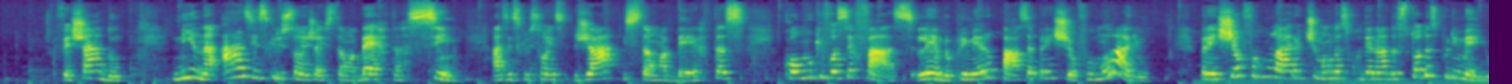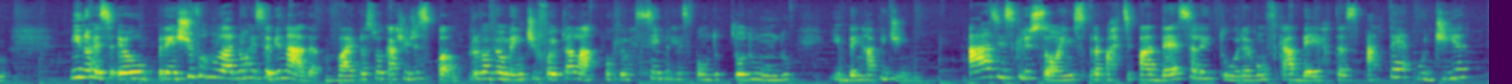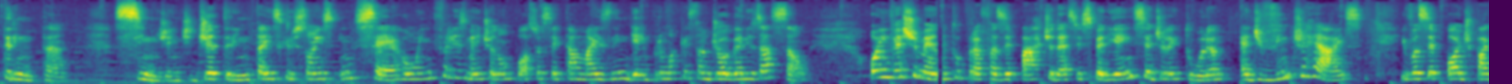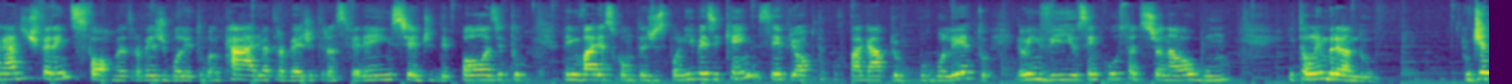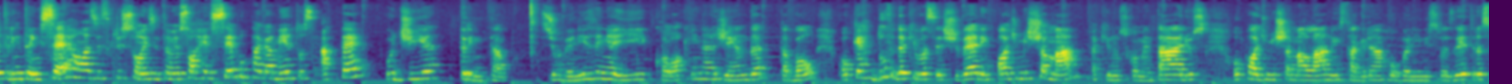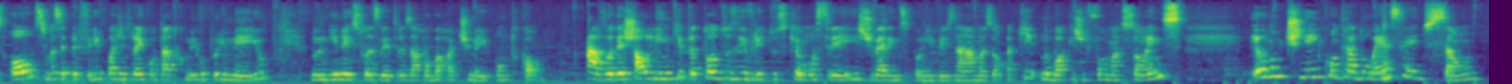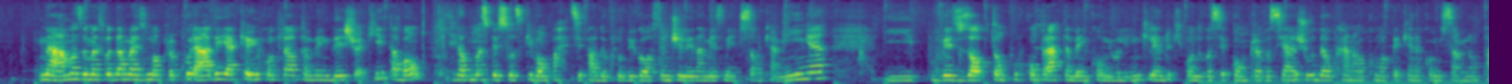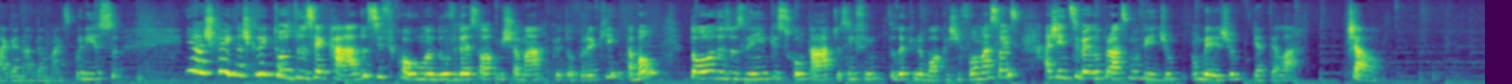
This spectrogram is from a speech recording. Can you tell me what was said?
Fechado? Nina, as inscrições já estão abertas? Sim, as inscrições já estão abertas. Como que você faz? Lembra, o primeiro passo é preencher o formulário. Preencher o formulário, eu te mando as coordenadas todas por e-mail. Nino, eu preenchi o formulário e não recebi nada. Vai para sua caixa de spam. Provavelmente foi para lá, porque eu sempre respondo todo mundo e bem rapidinho. As inscrições para participar dessa leitura vão ficar abertas até o dia 30. Sim, gente, dia 30 inscrições encerram e infelizmente eu não posso aceitar mais ninguém por uma questão de organização. O investimento para fazer parte dessa experiência de leitura é de 20 reais e você pode pagar de diferentes formas, através de boleto bancário, através de transferência, de depósito. Tem várias contas disponíveis e quem sempre opta por pagar por, por boleto, eu envio sem custo adicional algum. Então lembrando, dia 30 encerram as inscrições, então eu só recebo pagamentos até o dia 30 se organizem aí, coloquem na agenda, tá bom? Qualquer dúvida que vocês tiverem, pode me chamar aqui nos comentários, ou pode me chamar lá no Instagram, arroba Nina e Suas Letras, ou se você preferir, pode entrar em contato comigo por e-mail, no nina e suas letras, arroba hotmail.com. Ah, vou deixar o link para todos os livritos que eu mostrei estiverem disponíveis na Amazon aqui no box de informações. Eu não tinha encontrado essa edição na Amazon, mas vou dar mais uma procurada e a que eu encontrar eu também deixo aqui, tá bom? Tem algumas pessoas que vão participar do clube gostam de ler na mesma edição que a minha e por vezes optam por comprar também com o meu link. Lembro que quando você compra, você ajuda o canal com uma pequena comissão e não paga nada mais por isso. E acho que é isso, acho que tem todos os recados. Se ficou alguma dúvida é só me chamar que eu tô por aqui, tá bom? Todos os links, contatos, enfim, tudo aqui no box de informações. A gente se vê no próximo vídeo. Um beijo e até lá. Tchau!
